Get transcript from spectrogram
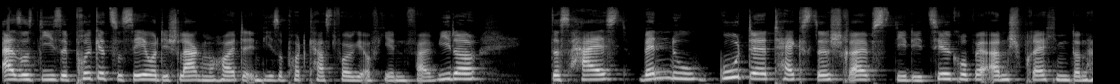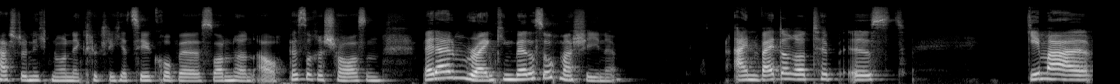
also diese Brücke zu SEO, die schlagen wir heute in dieser Podcast-Folge auf jeden Fall wieder. Das heißt, wenn du gute Texte schreibst, die die Zielgruppe ansprechen, dann hast du nicht nur eine glückliche Zielgruppe, sondern auch bessere Chancen bei deinem Ranking bei der Suchmaschine. Ein weiterer Tipp ist, geh mal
